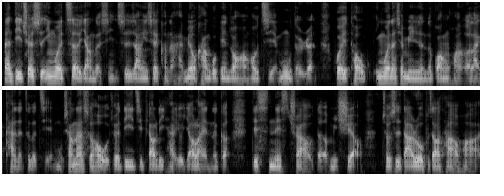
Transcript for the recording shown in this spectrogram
但的确是因为这样的形式，让一些可能还没有看过变装皇后节目的人，会透因为那些名人的光环而来看了这个节目。像那时候，我觉得第一季比较厉害。有邀来那个 Disney Child 的 Michelle，就是大家如果不知道他的话。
